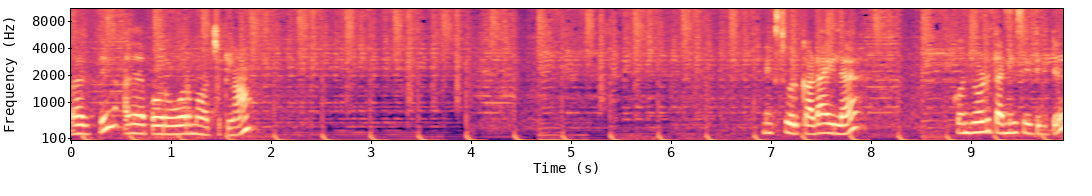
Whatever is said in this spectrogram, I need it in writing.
வறுத்து அதை இப்போ ஒரு ஓரமாக வச்சுக்கலாம். நெக்ஸ்ட் ஒரு கடாயில் கொஞ்சோண்டு தண்ணி சேர்த்துக்கிட்டு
